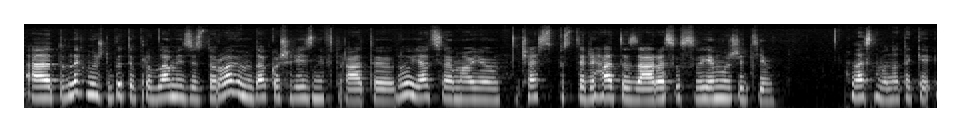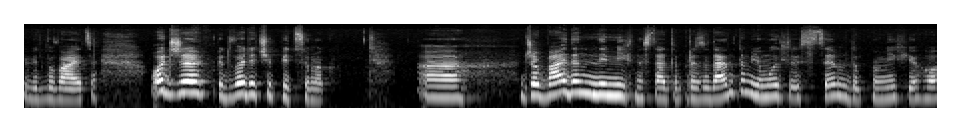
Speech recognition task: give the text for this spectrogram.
е, то в них можуть бути проблеми зі здоров'ям, також різні втрати. Ну, я це маю честь спостерігати зараз у своєму житті. Власне, воно таке відбувається. Отже, підводячи підсумок, е, Джо Байден не міг не стати президентом, йому з цим допоміг його е,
